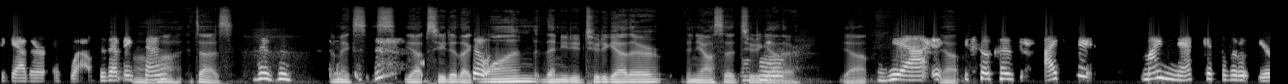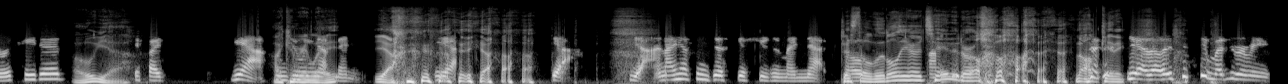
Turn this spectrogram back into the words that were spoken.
together as well. Does that make Uh-huh. It does. sense? That makes yep. So you did like So- one, then you do two together, vinyasa 2 Mhm. together. Yeah. yeah. It, Yeah. So, because I can't, my neck gets a little irritated Oh yeah. if I, yeah, I can doing relate. that many. Yeah. Yeah. yeah. Yeah, and I have some disc issues in my neck. Just so- a little irritated or a lot? no, I'm kidding. yeah, no, it's just too much for me.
